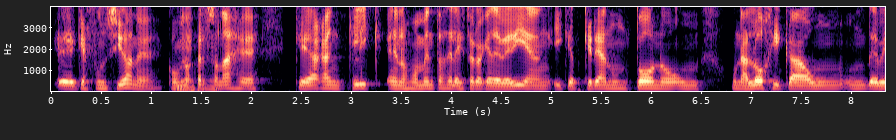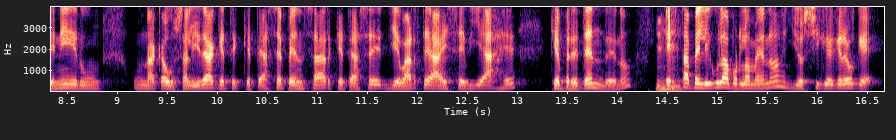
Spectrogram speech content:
eh, que funcione con unos personajes que hagan clic en los momentos de la historia que deberían y que crean un tono, una lógica, un, devenir, una causalidad que te, que te, hace pensar, que te hace llevarte a ese viaje que pretende, ¿no? Esta película, por lo menos, yo sí que creo que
